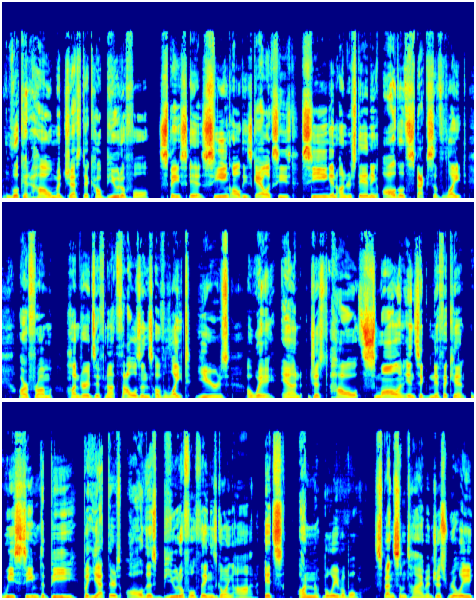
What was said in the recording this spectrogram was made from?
look at how majestic, how beautiful space is. Seeing all these galaxies, seeing and understanding all the specks of light are from hundreds, if not thousands, of light years away. And just how small and insignificant we seem to be, but yet there's all this beautiful things going on. It's unbelievable spend some time and just really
